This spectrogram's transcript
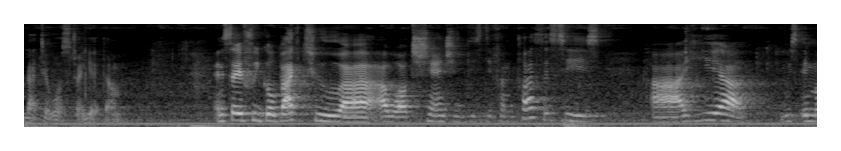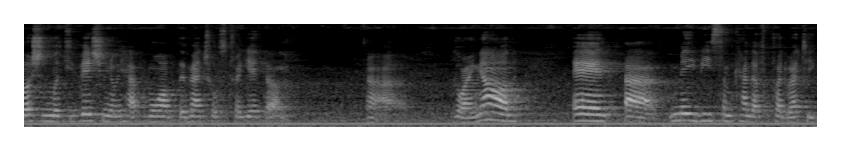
lateral striatum. And so if we go back to uh, our change in these different processes, uh, here with emotion motivation, we have more of the ventral striatum uh, going on, and uh, maybe some kind of quadratic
